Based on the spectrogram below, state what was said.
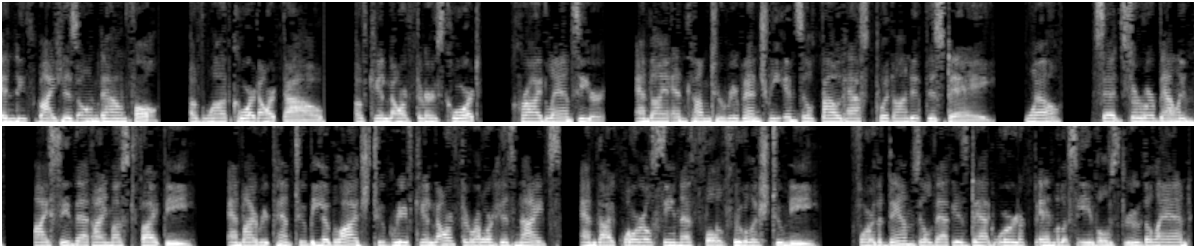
endeth by his own downfall. Of what court art thou? Of King Arthur's court, cried Lanceor, and I am come to revenge the insult thou hast put on it this day. Well, said Sir Balin, I see that I must fight thee, and I repent to be obliged to grieve King Arthur or his knights, and thy quarrel seemeth full foolish to me. For the damsel that is dead worked endless evils through the land,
